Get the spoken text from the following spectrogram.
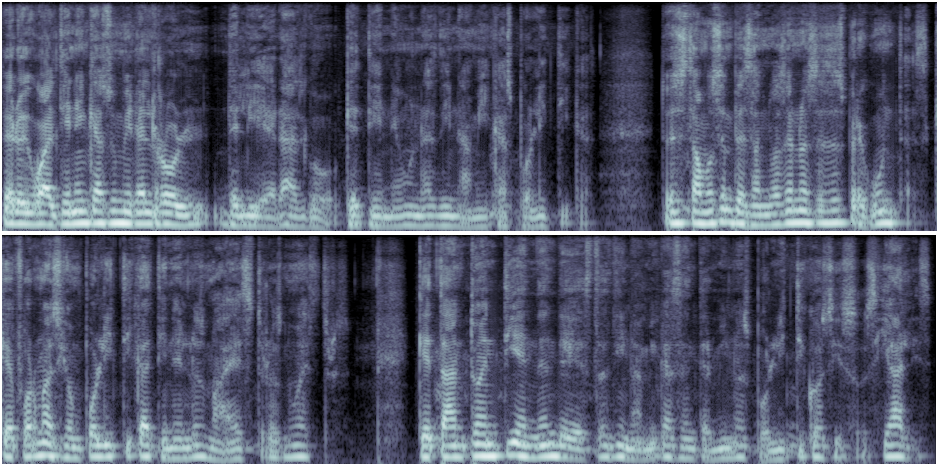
pero igual tienen que asumir el rol de liderazgo que tiene unas dinámicas políticas. Entonces estamos empezando a hacernos esas preguntas. ¿Qué formación política tienen los maestros nuestros? ¿Qué tanto entienden de estas dinámicas en términos políticos y sociales?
